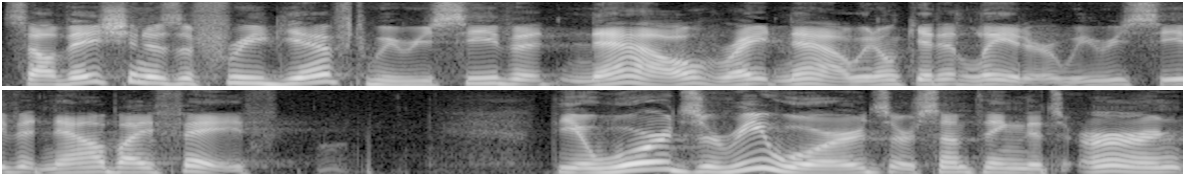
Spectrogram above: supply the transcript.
Salvation is a free gift. We receive it now, right now. We don't get it later. We receive it now by faith. The awards or rewards are something that's earned,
